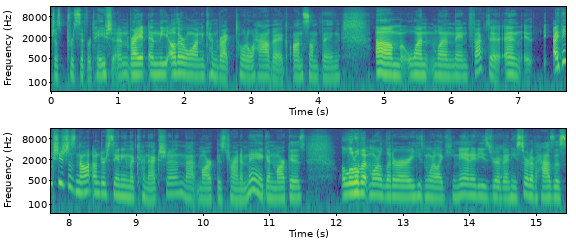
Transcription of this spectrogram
just precipitation, right? And the other one can wreak total havoc on something um, when when they infect it. And it, I think she's just not understanding the connection that Mark is trying to make. And Mark is a little bit more literary. He's more like humanities driven. Yeah. He sort of has this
